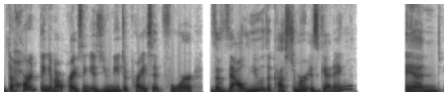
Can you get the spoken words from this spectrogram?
the hard thing about pricing is you need to price it for the value the customer is getting. And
